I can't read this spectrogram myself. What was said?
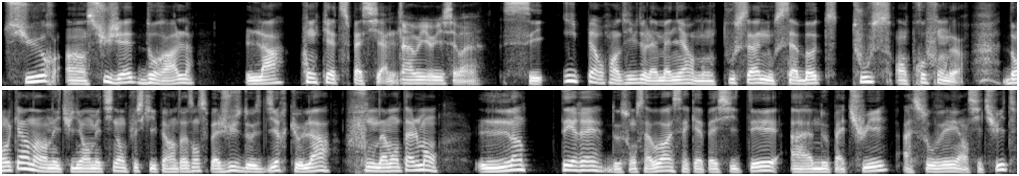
sur un sujet d'oral, la conquête spatiale. Ah oui, oui, c'est vrai. C'est hyper représentatif de la manière dont tout ça nous sabote tous en profondeur. Dans le cas d'un étudiant en médecine, en plus, qui est hyper intéressant, c'est pas juste de se dire que là, fondamentalement, l'intérêt de son savoir et sa capacité à ne pas tuer, à sauver, et ainsi de suite,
